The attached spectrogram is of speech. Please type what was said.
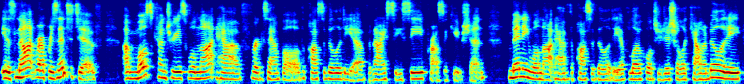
is not representative um, most countries will not have, for example, the possibility of an ICC prosecution. Many will not have the possibility of local judicial accountability,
